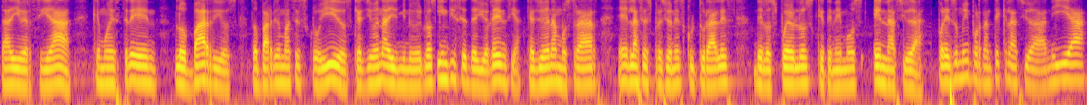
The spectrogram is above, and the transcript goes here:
la diversidad, que muestren los barrios, los barrios más excluidos, que ayuden a disminuir los índices de violencia, que ayuden a mostrar eh, las expresiones culturales de los pueblos que tenemos en la ciudad. Por eso es muy importante que la ciudadanía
